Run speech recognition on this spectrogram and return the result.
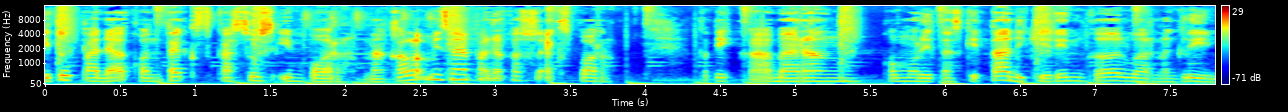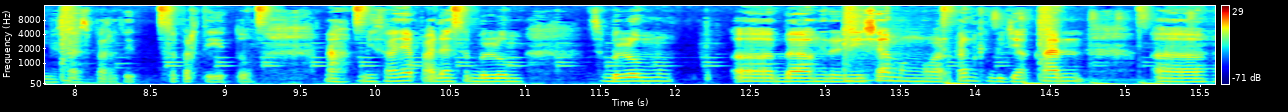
Itu pada konteks kasus impor. Nah, kalau misalnya pada kasus ekspor, ketika barang komoditas kita dikirim ke luar negeri, misalnya seperti seperti itu. Nah, misalnya pada sebelum sebelum uh, Bank Indonesia mengeluarkan kebijakan uh,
